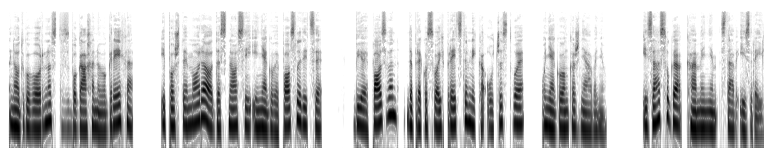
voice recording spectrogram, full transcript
na odgovornost zbog Ahanovog greha i pošto je morao da snosi i njegove posljedice, bio je pozvan da preko svojih predstavnika učestvuje u njegovom kažnjavanju. I zasuga kamenjem stav Izrailj.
